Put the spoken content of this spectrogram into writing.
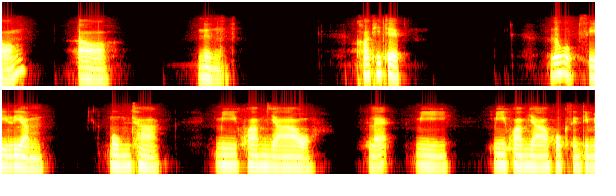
องต่อหนึ่งข้อที่เจ็ด รูปสี่เหลี่ยม มุมฉาก มีความยาว และมีมีความยาว 6 เซนติเม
